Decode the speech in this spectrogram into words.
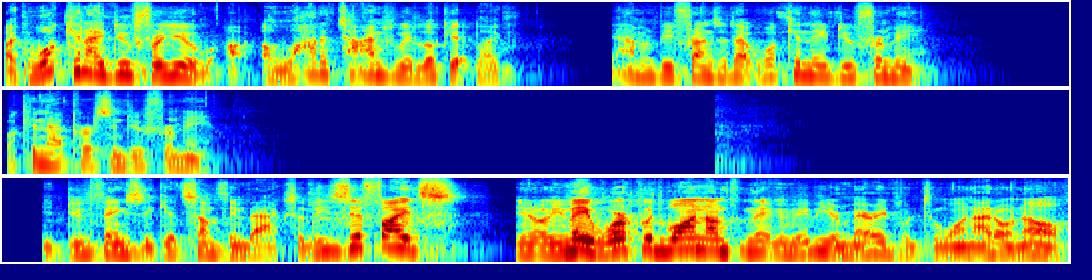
Like, what can I do for you? A, a lot of times we look at, like, yeah, I'm going to be friends with that. What can they do for me? What can that person do for me? You do things to get something back. So these Ziphites, you know, you may work with one, on, maybe you're married to one, I don't know.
